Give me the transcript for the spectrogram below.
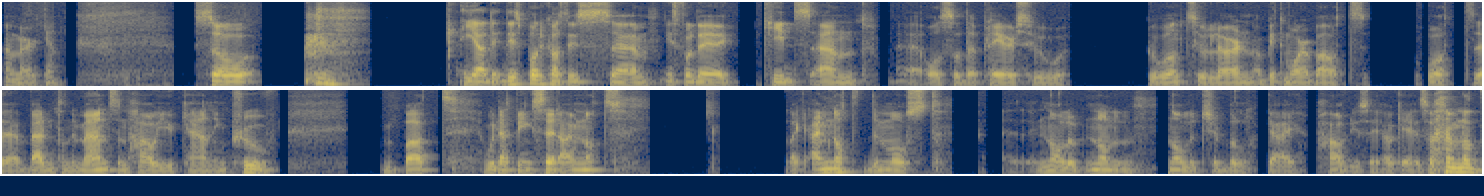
American. So, yeah, th- this podcast is um, is for the kids and also the players who who want to learn a bit more about what uh, badminton demands and how you can improve. But with that being said i'm not like i'm not the most uh, knowledge, knowledgeable guy. How do you say okay so i'm not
